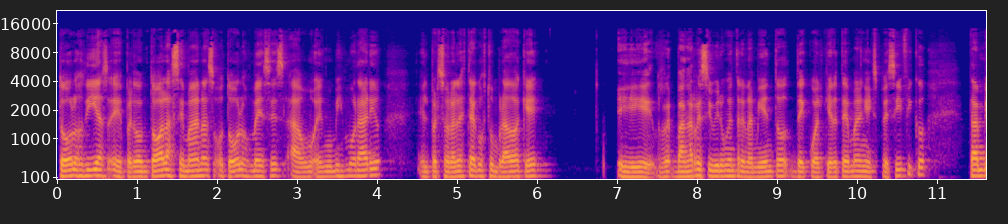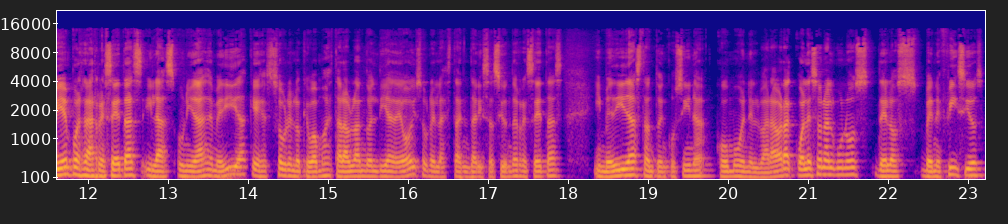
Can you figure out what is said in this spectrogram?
todos los días, eh, perdón, todas las semanas o todos los meses en un mismo horario, el personal esté acostumbrado a que eh, van a recibir un entrenamiento de cualquier tema en específico. También pues las recetas y las unidades de medida, que es sobre lo que vamos a estar hablando el día de hoy, sobre la estandarización de recetas y medidas, tanto en cocina como en el bar. Ahora, ¿cuáles son algunos de los beneficios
